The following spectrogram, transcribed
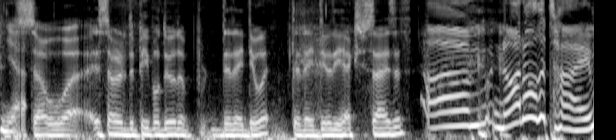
yeah. So, uh, so do people do the? Do they do it? Do they do the exercises? Um, not all the time.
